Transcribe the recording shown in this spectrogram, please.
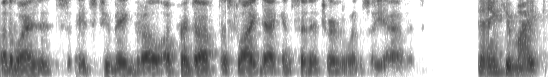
Otherwise, it's, it's too big, but I'll, I'll print off the slide deck and send it to everyone so you have it. Thank you, Mike.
